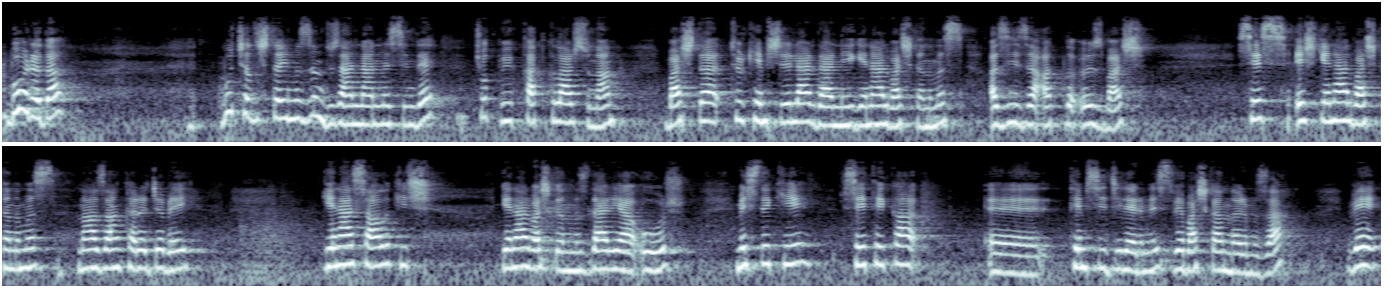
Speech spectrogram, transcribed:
Bu arada bu çalıştayımızın düzenlenmesinde çok büyük katkılar sunan başta Türk Hemşireler Derneği Genel Başkanımız Azize Atlı Özbaş, SES Eş Genel Başkanımız Nazan Karaca Bey, Genel Sağlık İş Genel Başkanımız Derya Uğur, mesleki STK e, temsilcilerimiz ve başkanlarımıza ve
